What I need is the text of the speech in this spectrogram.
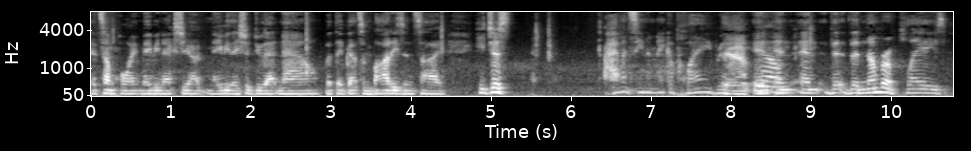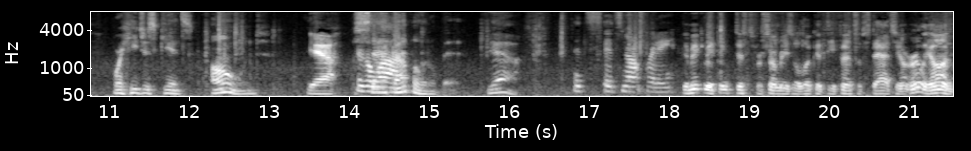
at some point, maybe next year. Maybe they should do that now. But they've got some bodies inside. He just I haven't seen him make a play really, Yeah. and, No. and and the the number of plays where he just gets owned yeah. There's a stack lot. up a little bit. Yeah, It's it's not pretty. They're making me think just for some reason to look at defensive stats. You know, early on,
